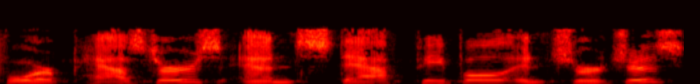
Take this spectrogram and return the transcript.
for pastors and staff people in churches,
